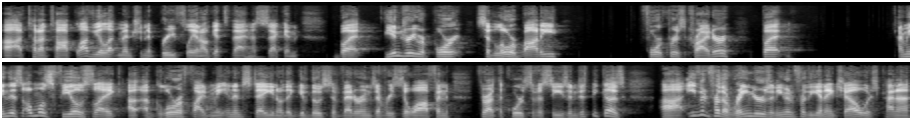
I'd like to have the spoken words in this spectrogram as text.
uh, a ton of talk. Laviolette mentioned it briefly, and I'll get to that in a second. But the injury report said lower body for Chris Kreider. But I mean, this almost feels like a, a, glorified maintenance day. You know, they give those to veterans every so often throughout the course of a season, just because uh, even for the Rangers and even for the NHL, which kind of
